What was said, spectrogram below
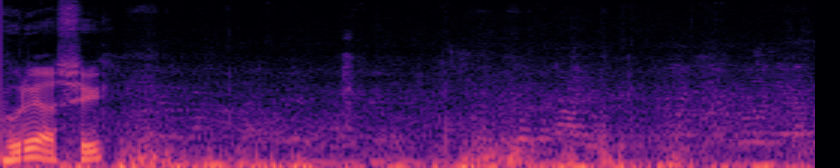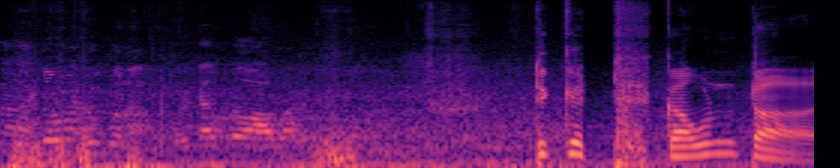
ঘুরে আসি। Ticket counter.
